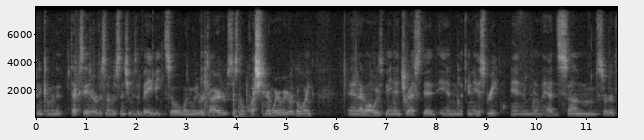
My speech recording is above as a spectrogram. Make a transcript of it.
been coming to Texada every summer since she was a baby. So when we retired, it was just no question of where we were going. And I've always been interested in in history and had some sort of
